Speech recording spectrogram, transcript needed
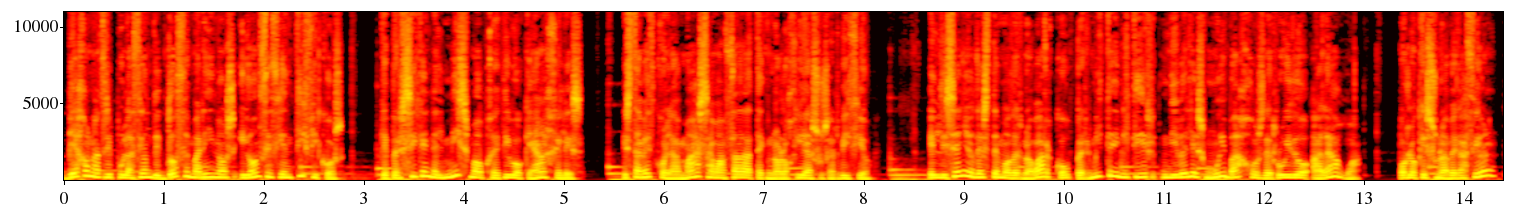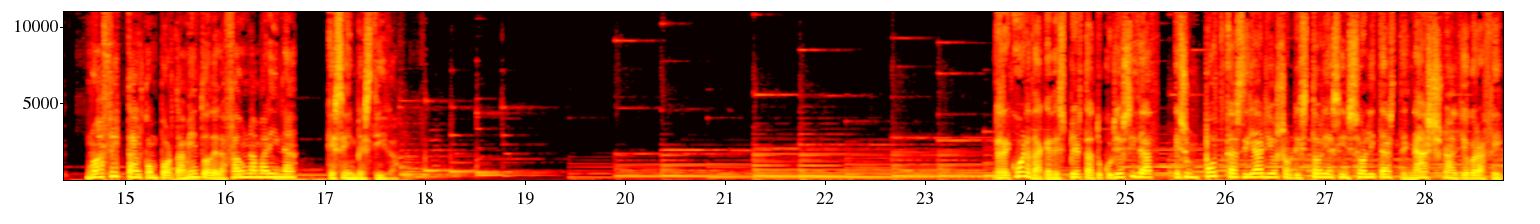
viaja una tripulación de 12 marinos y 11 científicos que persiguen el mismo objetivo que Ángeles, esta vez con la más avanzada tecnología a su servicio. El diseño de este moderno barco permite emitir niveles muy bajos de ruido al agua, por lo que su navegación no afecta al comportamiento de la fauna marina que se investiga. Recuerda que Despierta tu Curiosidad es un podcast diario sobre historias insólitas de National Geographic.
